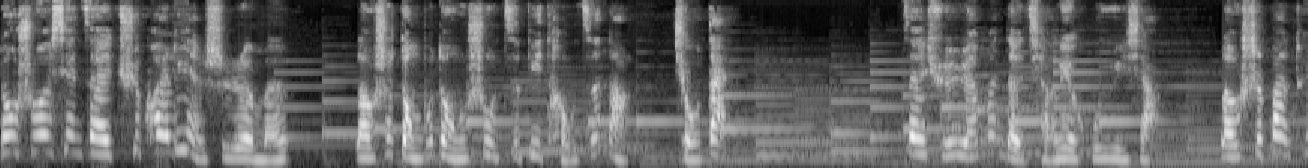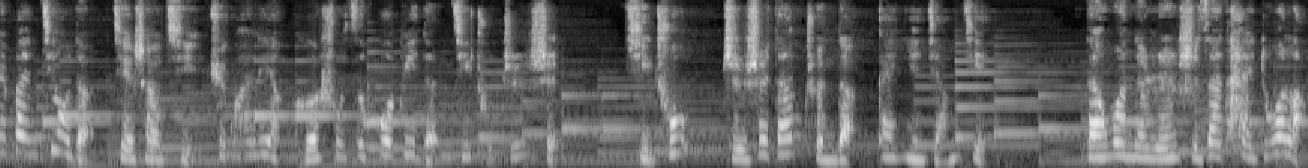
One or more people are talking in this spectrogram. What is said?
都说现在区块链是热门，老师懂不懂数字币投资呢？求带。在学员们的强烈呼吁下，老师半推半就地介绍起区块链和数字货币的基础知识。起初只是单纯的概念讲解，但问的人实在太多了，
